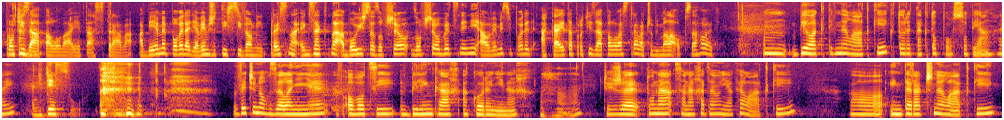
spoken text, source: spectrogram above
Protizápalová je tá strava. A vieme povedať, ja viem, že ty si veľmi presná, exaktná a bojíš sa zo, všeo, zo všeobecnení, ale vieme si povedať, aká je tá protizápalová strava, čo by mala obsahovať? Um, bioaktívne látky, ktoré takto pôsobia. Hej? A kde sú? Väčšinou v zelenine, v ovoci, v bylinkách a koreninách. Uh-huh. Čiže tu na, sa nachádzajú nejaké látky, uh, interakčné látky,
